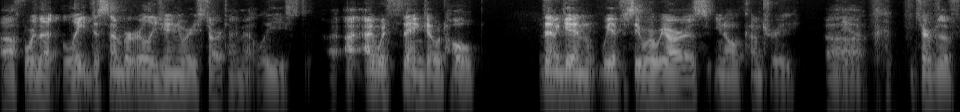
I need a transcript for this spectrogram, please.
uh, for that late December, early January start time at least. I, I, would think, I would hope. then again, we have to see where we are as you know a country uh, yeah. in terms of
